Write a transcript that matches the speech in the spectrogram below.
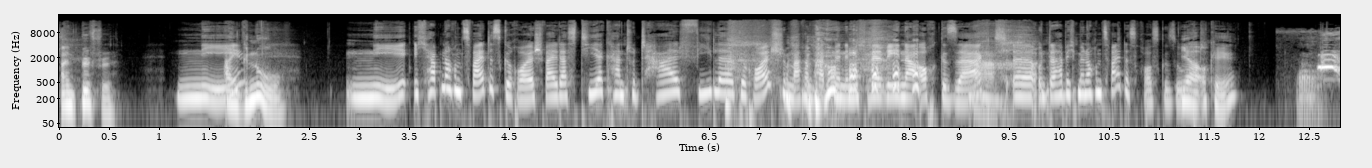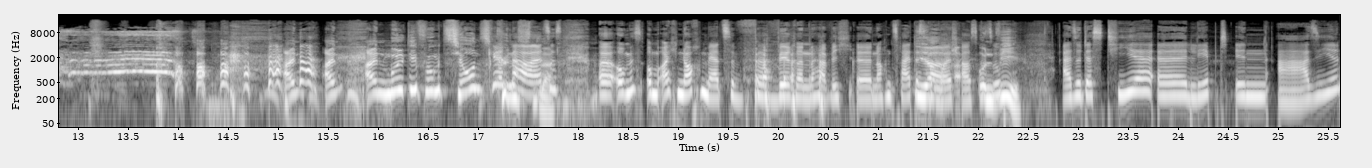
Ein Büffel. Nee, Ein Gnu. nee. Ich habe noch ein zweites Geräusch, weil das Tier kann total viele Geräusche machen, hat mir nämlich Verena auch gesagt. Äh, und da habe ich mir noch ein zweites rausgesucht. Ja, okay. Ein, ein, ein Multifunktionskünstler. Genau, es ist, äh, um, es, um euch noch mehr zu verwirren, habe ich äh, noch ein zweites Ja, Geräusch und ausgesucht. wie? Also das Tier äh, lebt in Asien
